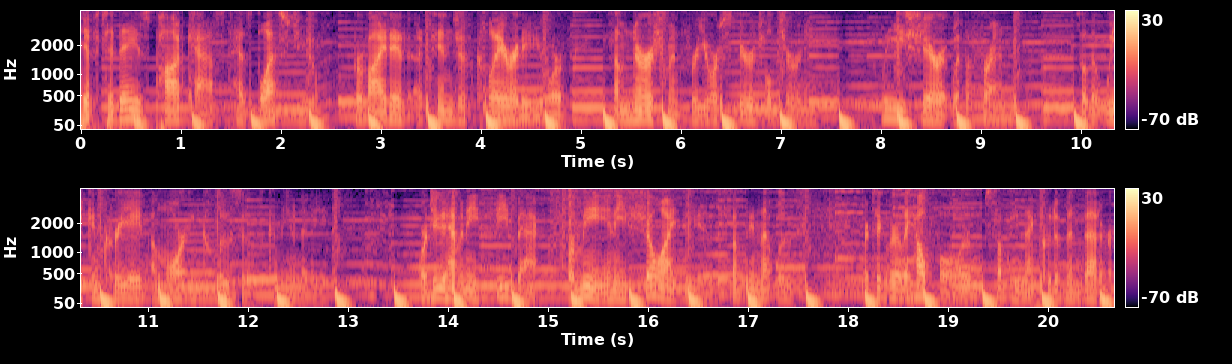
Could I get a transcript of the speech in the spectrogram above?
If today's podcast has blessed you, provided a tinge of clarity or some nourishment for your spiritual journey, please share it with a friend so that we can create a more inclusive community. Or do you have any feedback for me, any show ideas, something that was particularly helpful or something that could have been better?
